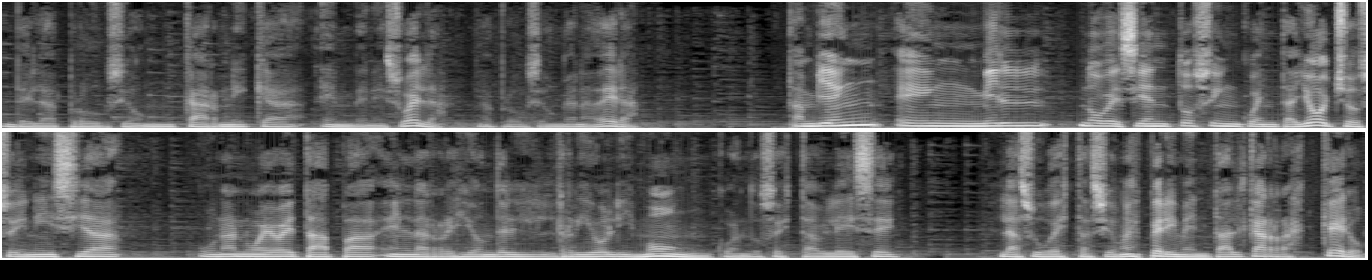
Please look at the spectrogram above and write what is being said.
de la producción cárnica en Venezuela, la producción ganadera. También en 1958 se inicia una nueva etapa en la región del río Limón, cuando se establece la subestación experimental Carrasquero,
